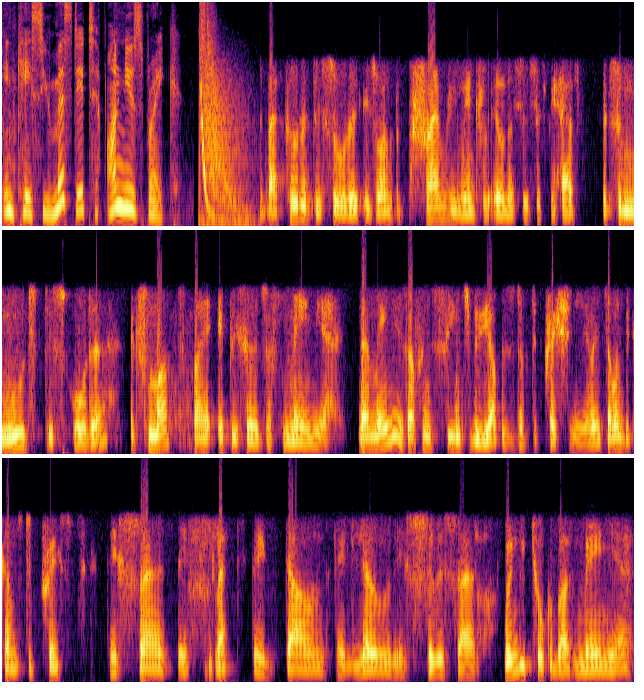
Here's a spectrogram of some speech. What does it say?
in case you missed it on Newsbreak. Bipolar disorder is one of the primary mental illnesses that we have. It's a mood disorder. It's marked by episodes of mania. Now, mania is often seen to be the opposite of depression. You know, when someone becomes depressed, they're sad, they're flat, they're down, they're low, they're suicidal. When we talk about mania,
